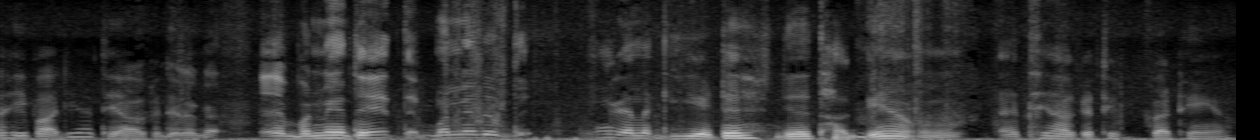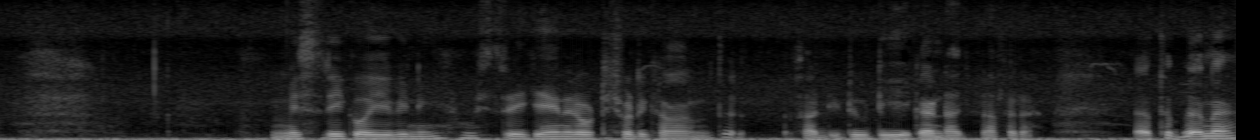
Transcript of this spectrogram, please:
ਅਹੀ ਭਾਜੀ ਇੱਥੇ ਆ ਕੇ ਜਿਹੜਾ ਇਹ ਬੰਨੇ ਤੇ ਤੇ ਬੰਨੇ ਦੇ ਉੱਤੇ। ਇਹ ਲੱਗੀ ਗੇਟ ਜਿਹਦੇ ਥੱਕ ਗਏ ਆ ਇੱਥੇ ਆ ਕੇ ਇੱਥੇ ਬੈਠੇ ਆ। ਮਿਸਤਰੀ ਕੋਈ ਵੀ ਨਹੀਂ। ਮਿਸਤਰੀ ਕੇ ਨੇ ਰੋਟੀ ਛੋਟੀ ਖਾਣ ਤੇ ਸਾਡੀ ਡਿਊਟੀ ਇੱਕ ਘੰਟਾ ਜਿਹੜਾ ਫਿਰ ਇੱਥੇ ਬਹਿਣਾ।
